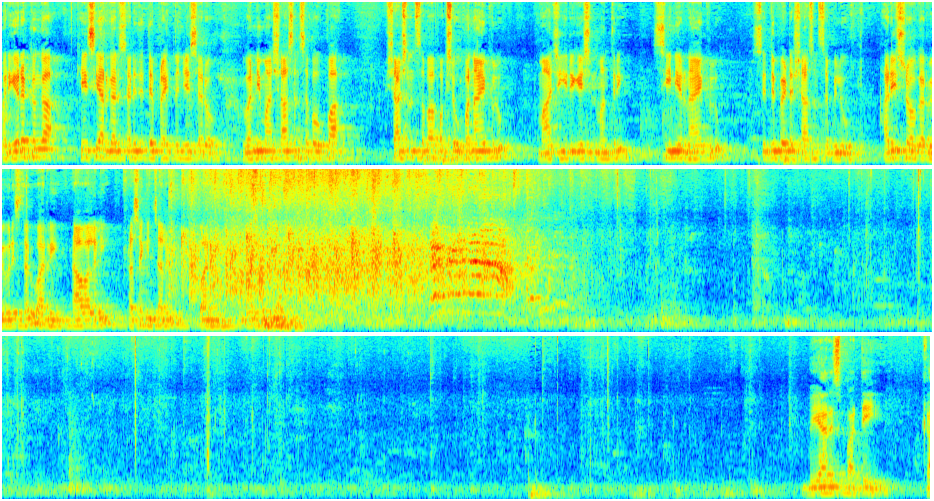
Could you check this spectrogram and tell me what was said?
మరి ఏ రకంగా కేసీఆర్ గారు సరిదిద్దే ప్రయత్నం చేశారో ఇవన్నీ మా శాసనసభ ఉప శాసనసభాపక్ష ఉపనాయకులు మాజీ ఇరిగేషన్ మంత్రి సీనియర్ నాయకులు సిద్దిపేట శాసనసభ్యులు హరీష్ రావు గారు వివరిస్తారు. వారిని రావాలని ప్రసంగించాలని వారిని మనస్ఫూర్తిగా బీఆర్ఎస్ పార్టీ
